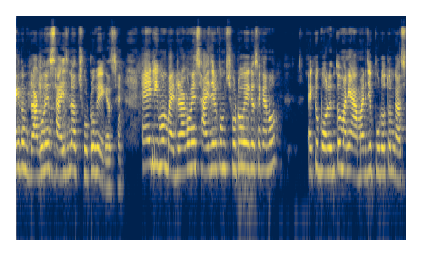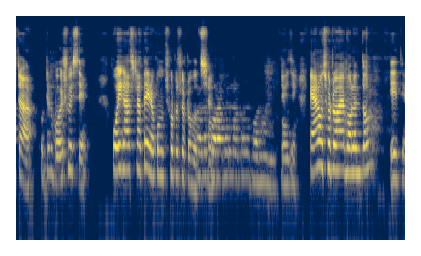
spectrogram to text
একদম ড্রাগনের সাইজ না ছোট হয়ে গেছে। এই লিমন ভাই ড্রাগনের সাইজ এরকম ছোট হয়ে গেছে কেন? একটু বলেন তো মানে আমার যে পুরাতন গাছটা ওটার বয়স হয়েছে ওই গাছটাতে এরকম ছোট ছোট হচ্ছে। এই যে। কেন ছোট হয় বলেন তো? এই যে।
